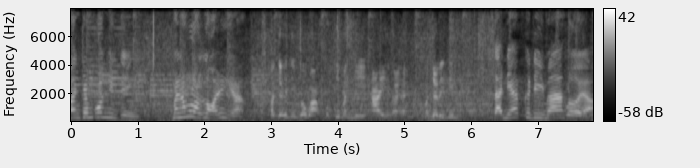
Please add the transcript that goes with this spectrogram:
มันเข้มข้นจริง ๆ มันต้องร้อนๆอย่างเงี้ย ถ้าจะให้นิ่มก็วางบนที่มันมีไอหน่อยฮะ มันจะได้นิ่ม แต่อันเนี้ยคือดีมากเลยอะ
